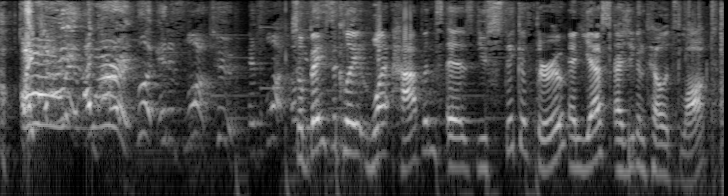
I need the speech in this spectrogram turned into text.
Oh I got it! I got it! Look, it is locked. locked too. It's locked. So basically what happens is you stick it through and yes, as you can tell, it's locked.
